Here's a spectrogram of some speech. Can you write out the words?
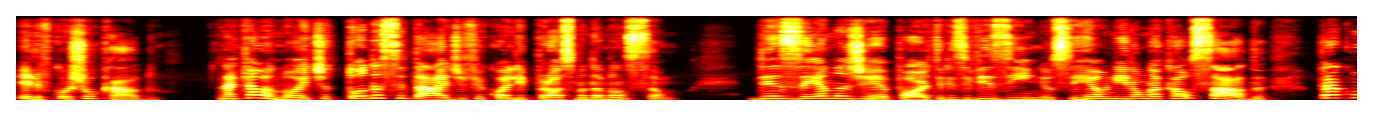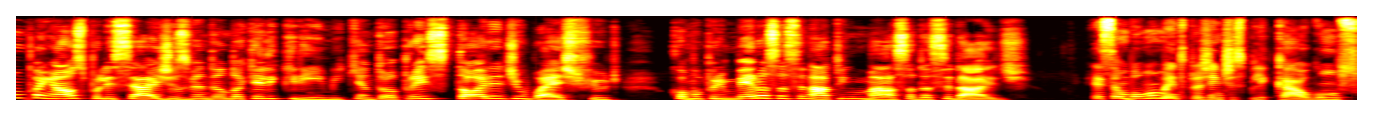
Ele ficou chocado. Naquela noite, toda a cidade ficou ali próxima da mansão. Dezenas de repórteres e vizinhos se reuniram na calçada para acompanhar os policiais desvendando aquele crime que entrou para a história de Westfield como o primeiro assassinato em massa da cidade. Esse é um bom momento para a gente explicar alguns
